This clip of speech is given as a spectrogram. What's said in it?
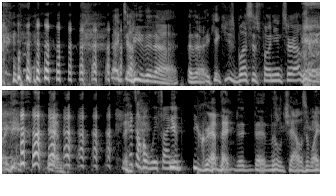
I tell you that. Uh, that, uh, can you just bless this Funyun, sir? I was like, yeah, It's a holy you, Funyun. you grab that little chalice and uh.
